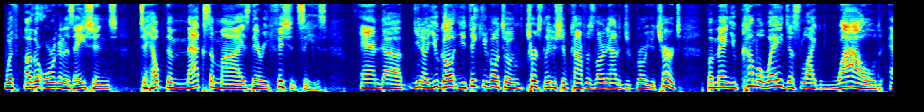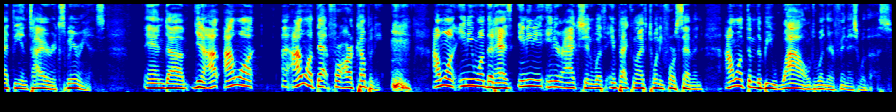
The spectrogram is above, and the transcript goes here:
with other organizations to help them maximize their efficiencies. And uh, you know you go you think you're going to a church leadership conference learning how to grow your church but man, you come away just like wowed at the entire experience. And uh, you know, I, I want I want that for our company. I want anyone that has any interaction with Impacting Life 24 7, I want them to be wowed when they're finished with us.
